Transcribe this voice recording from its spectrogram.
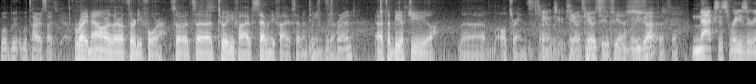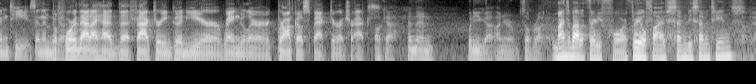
what, what tire size do you have? Right now, are there a 34? So it's a 285, 75, 17. Which so. brand? Uh, it's a BFG, the all terrains. So. KO2. KO2s. KO2s, yeah. What do you got? exactly, so. Maxxis Razor MTs. And then before that, I had the factory Goodyear, Wrangler, Bronco Spec DuraTracs. Okay. And then what do you got on your Silverado? Mine's about a 34, 305 70 17s. Okay.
